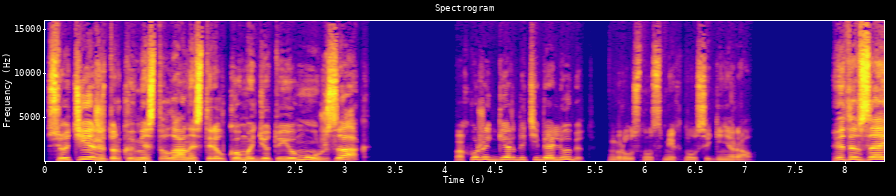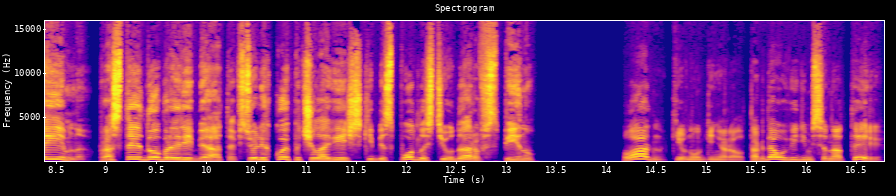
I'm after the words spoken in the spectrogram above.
Все те же, только вместо Ланы стрелком идет ее муж, Зак. Похоже, Герды тебя любят, грустно усмехнулся генерал. Это взаимно. Простые добрые ребята, все легко и по-человечески, без подлости и ударов в спину. Ладно, кивнул генерал, тогда увидимся на Терре.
